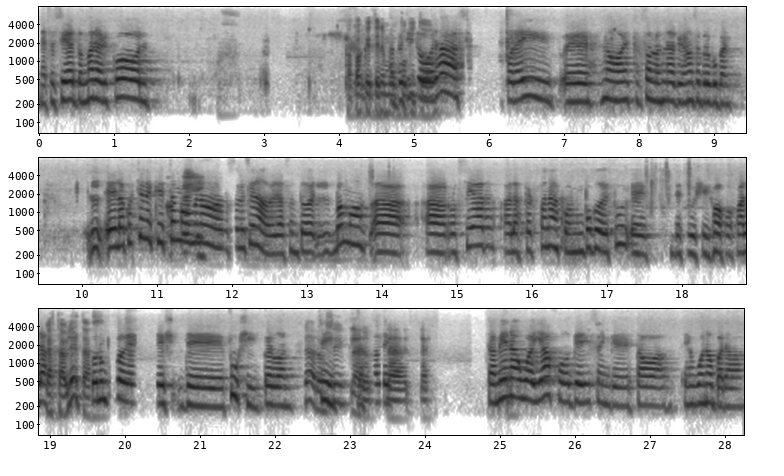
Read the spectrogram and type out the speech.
necesidad de tomar alcohol, Capaz que tenemos un poquito. voraz, por ahí, eh, no, estos son los nervios, no se preocupen. Eh, la cuestión es que está más o menos solucionado el asunto. Vamos a, a rociar a las personas con un poco de, su, eh, de sushi, ojalá, Las tabletas. con un poco de, de, de Fuji, perdón. Claro, sí, Claro, las tabletas. la- la- También agua y ajo que dicen que estaba, es bueno para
